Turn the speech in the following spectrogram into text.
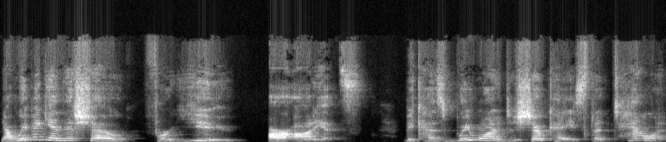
Now, we begin this show for you, our audience, because we wanted to showcase the talent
